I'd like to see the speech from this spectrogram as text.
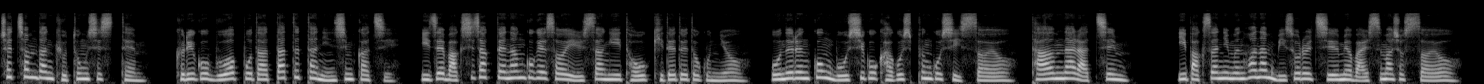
최첨단 교통 시스템, 그리고 무엇보다 따뜻한 인심까지. 이제 막 시작된 한국에서의 일상이 더욱 기대되더군요. 오늘은 꼭 모시고 가고 싶은 곳이 있어요. 다음 날 아침, 이 박사님은 환한 미소를 지으며 말씀하셨어요.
